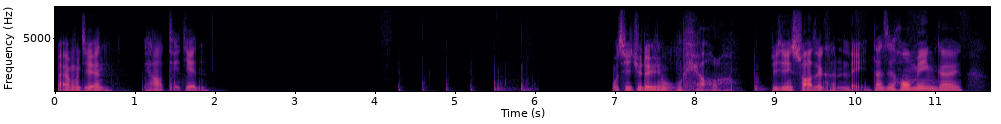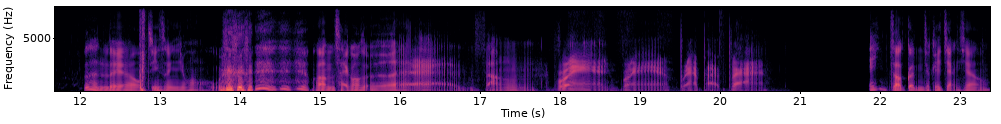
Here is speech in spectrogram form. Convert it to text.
白木剑，你好，铁剑。我其实觉得有点无聊了，最近刷这个很累，但是后面应该不是很累啊，我精神已经恍惚。我刚刚采矿说，呃，脏，brand brand brand brand。哎，知道梗你就可以讲一下哦。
